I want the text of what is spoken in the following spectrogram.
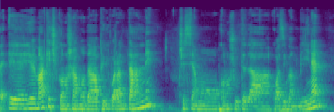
Beh, eh, io e Marchi ci conosciamo da più di 40 anni, ci siamo conosciute da quasi bambine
